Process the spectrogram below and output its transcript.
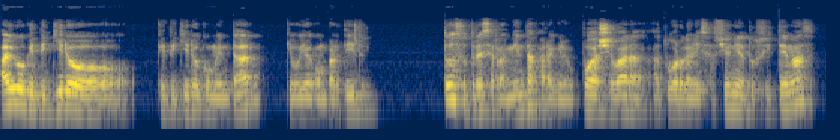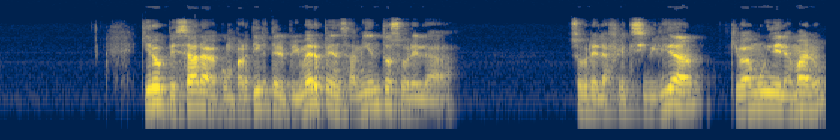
Algo que te quiero que te quiero comentar, que voy a compartir dos o tres herramientas para que lo puedas llevar a, a tu organización y a tus sistemas. Quiero empezar a compartirte el primer pensamiento sobre la sobre la flexibilidad, que va muy de la mano.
